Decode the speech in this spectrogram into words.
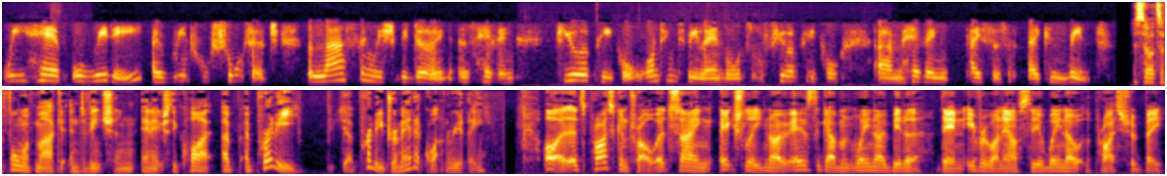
We have already a rental shortage. The last thing we should be doing is having fewer people wanting to be landlords or fewer people um, having places that they can rent. So it's a form of market intervention and actually quite a, a pretty a pretty dramatic one, really. Oh, it's price control. It's saying, actually, no, as the government, we know better than everyone else there. We know what the price should be.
